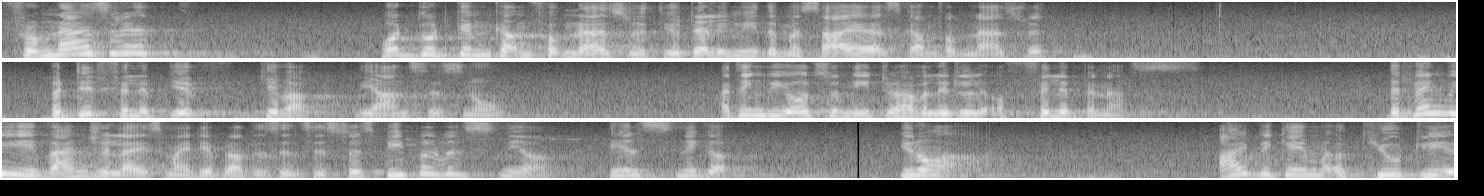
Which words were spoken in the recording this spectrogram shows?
From Nazareth? What good can come from Nazareth? You're telling me the Messiah has come from Nazareth? But did Philip give, give up? The answer is no. I think we also need to have a little of Philip in us. that when we evangelize, my dear brothers and sisters, people will sneer, they'll snigger. You know, I became acutely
